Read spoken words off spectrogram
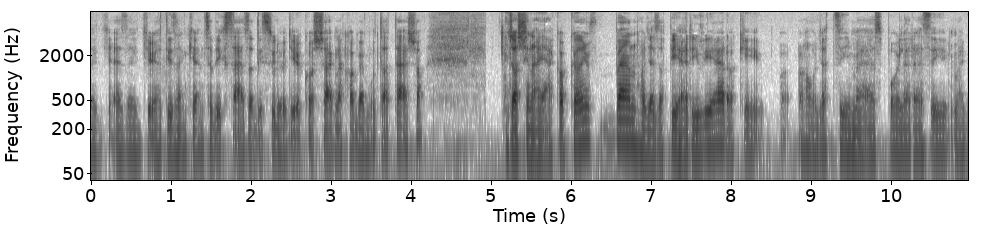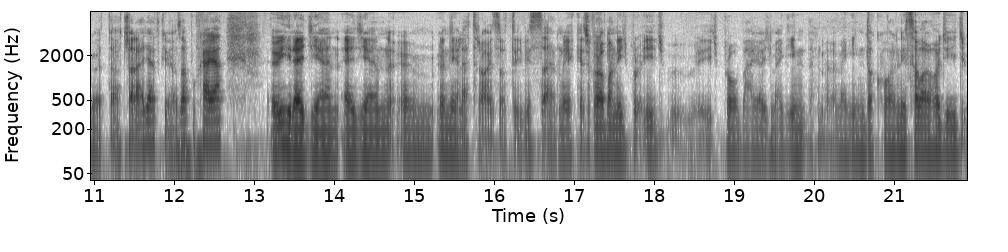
egy, ez egy 19. századi szülőgyilkosságnak a bemutatása, és azt csinálják a könyvben, hogy ez a Pierre Rivière, aki, ahogy a címe spoilerezi, megölte a családját, ki az apukáját, ő ír egy ilyen, egy ilyen önéletrajzot, így visszaemlékez, és akkor abban így, így, így próbálja így megind, megindokolni, szóval, hogy így,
